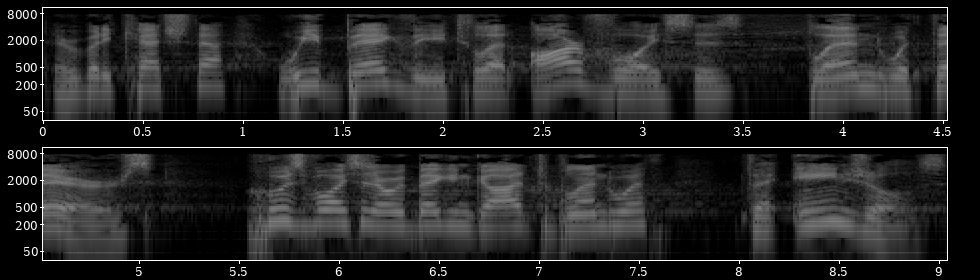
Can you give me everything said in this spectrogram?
Did everybody catch that? We beg thee to let our voices blend with theirs. Whose voices are we begging God to blend with? The angels.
